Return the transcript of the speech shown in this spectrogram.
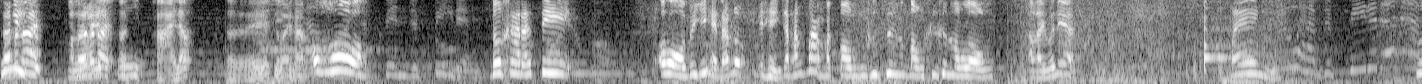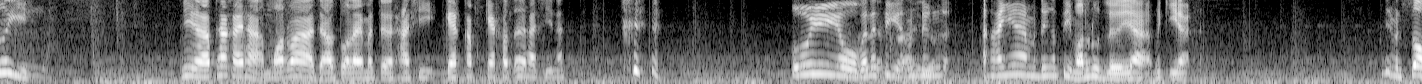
ถอยมาหน่อยเฮ้ถอยยมาหน่อยอะไรเอ้ยหายแล้ว เอ้ยสวยครับโอ้โห Has been defeated. โดนคาราตีโอ้โหเมื่อกี้เห็นนั้นเห็นกันทั้งบางประกงคือขึ้นตรงคือขึ้นลงลงอะไรวะเนี่ยแม่ง You have defeated an Hui. enemy. นี่ครับ ถ้าใครถามมอสว่าจะเอาตัวอะไรมาเจอทาชิแก๊กครับแก๊กเคาน์เตอร์ทาชินะ อุ้ยโอ้มันอันติมันดึงอะไรเนี่ยมันดึงอันติมอสหลุดเลยอะเมื่อกี้อะนี่มันโซ่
